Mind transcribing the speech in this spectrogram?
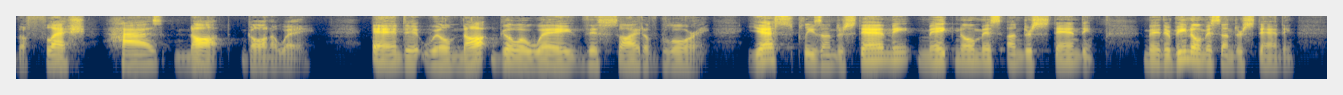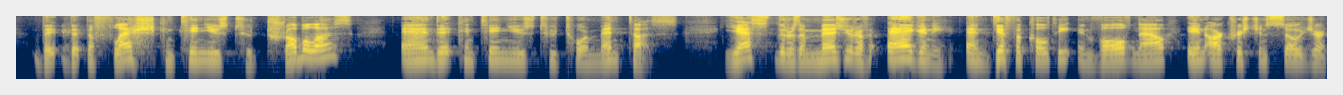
the flesh has not gone away and it will not go away this side of glory. Yes, please understand me. Make no misunderstanding. May there be no misunderstanding. That the, flesh continues to trouble us and it continues to torment us. Yes, there is a measure of agony and difficulty involved now in our Christian sojourn.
